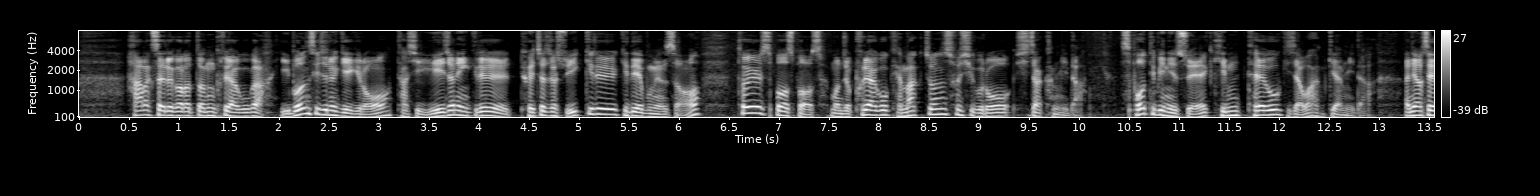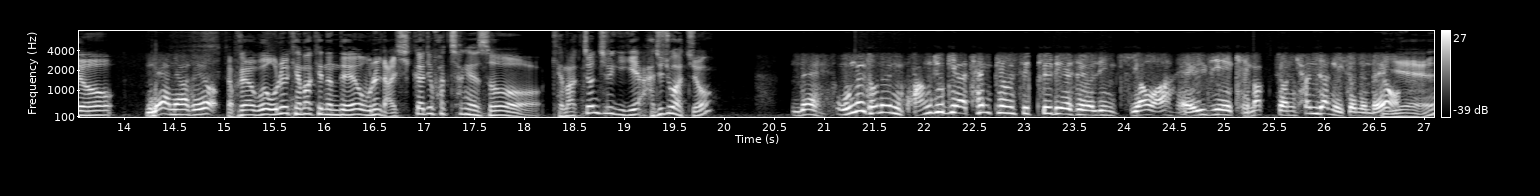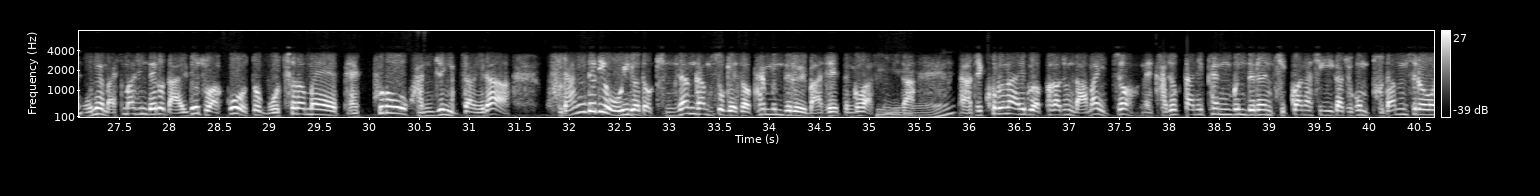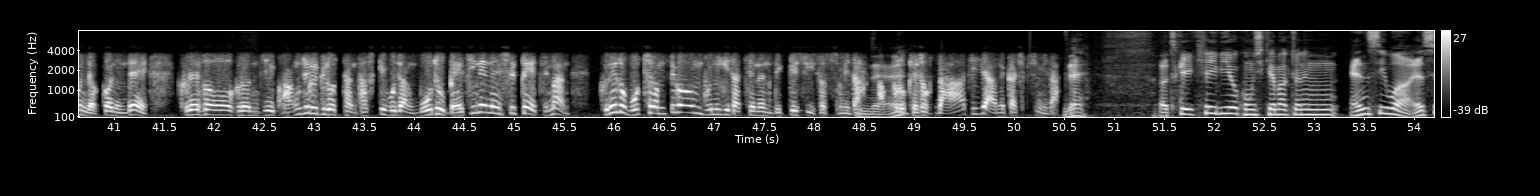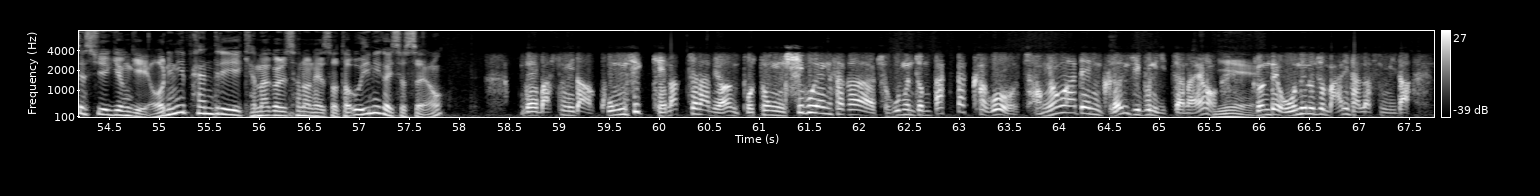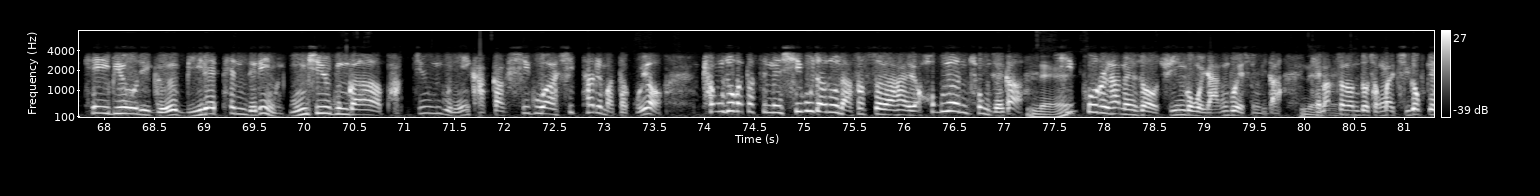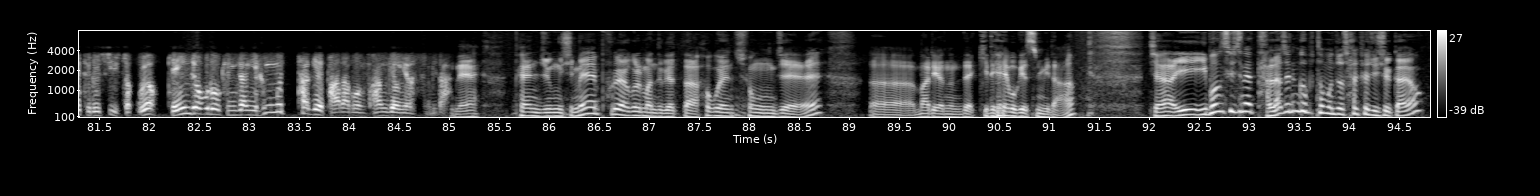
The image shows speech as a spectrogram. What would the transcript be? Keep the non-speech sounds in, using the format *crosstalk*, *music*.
하락세를 걸었던 프로야구가 이번 시즌을 계기로 다시 예전의 인기를 되찾을 수 있기를 기대해보면서 토요일 스포츠 스포츠 먼저 프로야구 개막전 소식으로 시작합니다. 스포티비 뉴스의 김태우 기자와 함께합니다. 안녕하세요. 네, 안녕하세요. 자, 프로야구 오늘 개막했는데요. 오늘 날씨까지 화창해서 개막전 즐기기에 아주 좋았죠? 네, 오늘 저는 광주 기아 챔피언스 필드에서 열린 기아와 LG의 개막전 현장에 있었는데요. 예. 오늘 말씀하신 대로 날도 좋았고 또 모처럼의 100% 관중 입장이라 구단들이 오히려 더 긴장감 속에서 팬분들을 맞이했던 것 같습니다. 예. 아직 코로나19 여파가 좀 남아있죠. 네, 가족 단위 팬분들은 직관하시기가 조금 부담스러운 여건인데 그래서 그런지 광주를 비롯한 다섯 개 구장 모두 매진에는 실패했지만 그래도 모처럼 뜨거운 분위기 자체는 느낄 수 있었습니다. 네. 앞으로 계속 나아지지 않을까 싶습니다. 네. 어, 특히 KBO 공식 개막전인 NC와 SSG의 경기 어린이 팬들이 개막을 선언해서 더 의미가 있었어요. 네, 맞습니다. 공식 개막전 하면 보통 시구 행사가 조금은 좀 딱딱하고 정형화된 그런 기분이 있잖아요. 예. 그런데 오늘은 좀 많이 달랐습니다. KBO 리그 미래 팬들인 임시우 군과 박지훈 군이 각각 시구와 시타를 맡았고요. 평소 같았으면 시구자로 나섰어야 할 허구현 총재가 네. 시포를 하면서 주인공을 양보했습니다. 네. 개막 선언도 정말 즐겁게 들을 수 있었고요. 개인적으로 굉장히 흐뭇하게 바라본 광경이었습니다. 네. 팬 중심의 프로야구를 만들겠다. 허구현 총재 어, 말이었는데 기대해 보겠습니다. 자, 이 이번 시즌에 달라지는 것부터 먼저 살펴주실까요?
